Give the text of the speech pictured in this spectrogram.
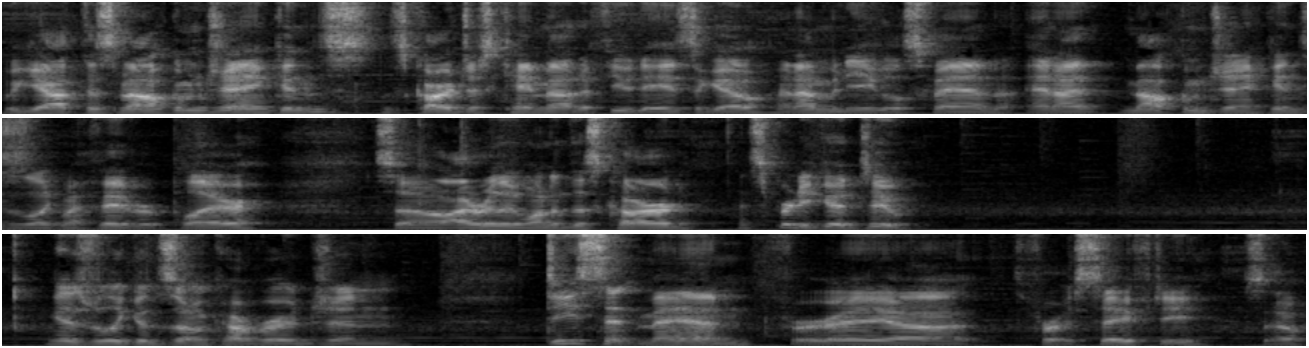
We got this Malcolm Jenkins. This card just came out a few days ago, and I'm an Eagles fan. And I, Malcolm Jenkins is like my favorite player, so I really wanted this card. It's pretty good too. He has really good zone coverage and decent man for a uh, for a safety. So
